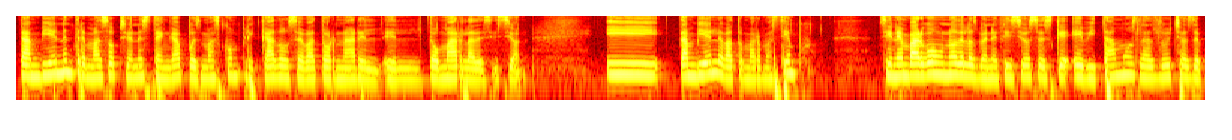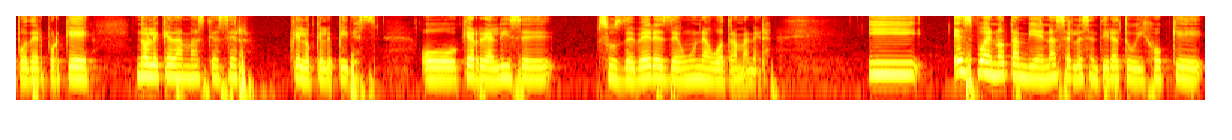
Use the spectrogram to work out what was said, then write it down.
también entre más opciones tenga, pues más complicado se va a tornar el, el tomar la decisión. Y también le va a tomar más tiempo. Sin embargo, uno de los beneficios es que evitamos las luchas de poder porque no le queda más que hacer que lo que le pides o que realice sus deberes de una u otra manera. Y es bueno también hacerle sentir a tu hijo que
